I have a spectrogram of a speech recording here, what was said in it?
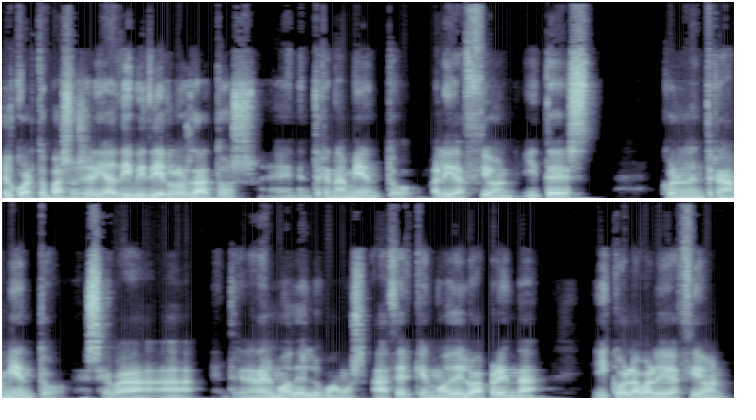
El cuarto paso sería dividir los datos en entrenamiento, validación y test. Con el entrenamiento se va a entrenar el modelo, vamos a hacer que el modelo aprenda y con la validación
